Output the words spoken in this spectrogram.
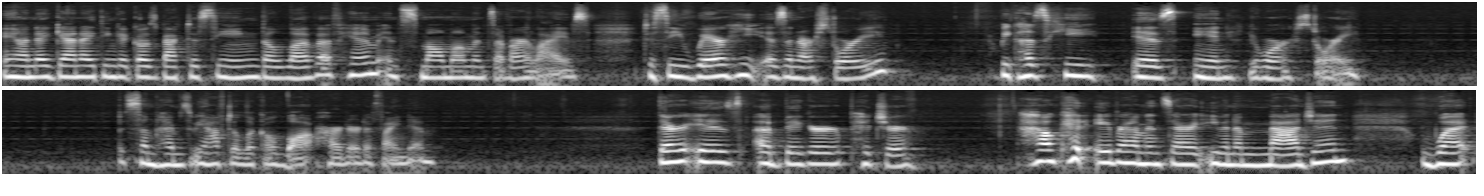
And again, I think it goes back to seeing the love of Him in small moments of our lives, to see where He is in our story, because He is in your story. But sometimes we have to look a lot harder to find Him. There is a bigger picture. How could Abraham and Sarah even imagine what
